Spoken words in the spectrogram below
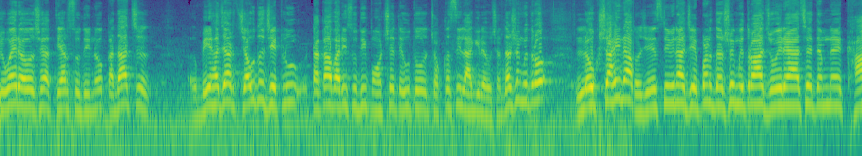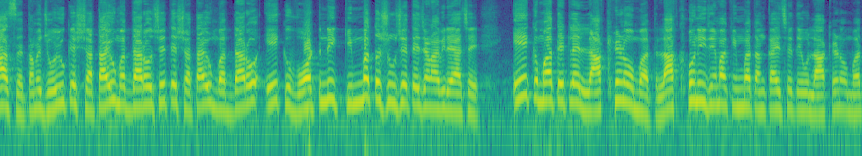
જોવાઈ રહ્યો છે અત્યાર સુધીનો, કદાચ બે હજાર ચૌદ જેટલું ટકાવારી સુધી પહોંચશે તેવું તો ચોક્કસથી લાગી રહ્યું છે. દર્શક મિત્રો, લોકશાહીના તો જીએસટીવીના જે પણ દર્શક મિત્રો આ જોઈ રહ્યા છે તેમને ખાસ તમે જોયું કે શતાયુ મતદારો છે, તે શતાયુ મતદારો એક વોટની કિંમત શું છે તે જણાવી રહ્યા છે. એક મત એટલે લાખેણો મત. લાખોની જેમાં કિંમત અંકાય છે તેવું લાખેણો મત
